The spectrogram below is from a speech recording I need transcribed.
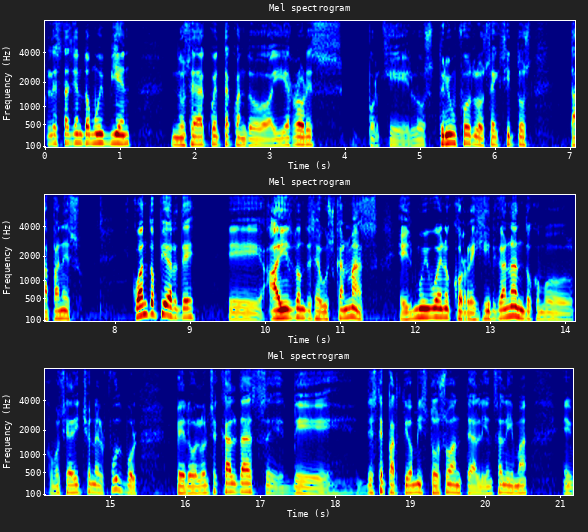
le está yendo muy bien, no se da cuenta cuando hay errores, porque los triunfos, los éxitos tapan eso. Cuando pierde, ahí es donde se buscan más es muy bueno corregir ganando, como, como se ha dicho en el fútbol, pero el Once Caldas eh, de, este partido amistoso ante Alianza Lima eh,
